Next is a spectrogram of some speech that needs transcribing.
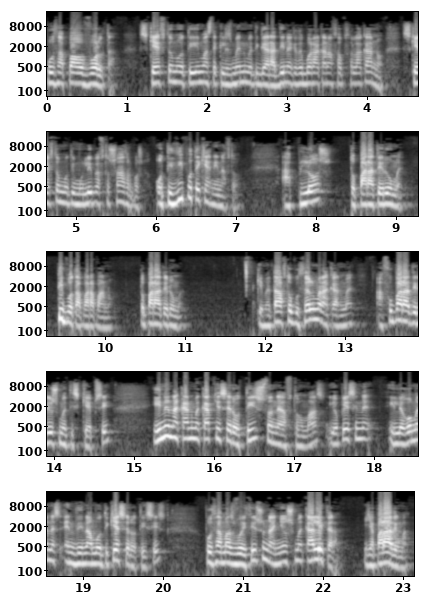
πού θα πάω βόλτα. Σκέφτομαι ότι είμαστε κλεισμένοι με την καραντίνα και δεν μπορώ να κάνω αυτό που θέλω να κάνω. Σκέφτομαι ότι μου λείπει αυτός ο άνθρωπος. Οτιδήποτε και αν είναι αυτό. Απλώς το παρατηρούμε. Τίποτα παραπάνω. Το παρατηρούμε. Και μετά αυτό που θέλουμε να κάνουμε, αφού παρατηρήσουμε τη σκέψη, είναι να κάνουμε κάποιες ερωτήσεις στον εαυτό μας, οι οποίες είναι οι λεγόμενες ενδυναμωτικές ερωτήσεις, που θα μας βοηθήσουν να νιώσουμε καλύτερα. Για παράδειγμα,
